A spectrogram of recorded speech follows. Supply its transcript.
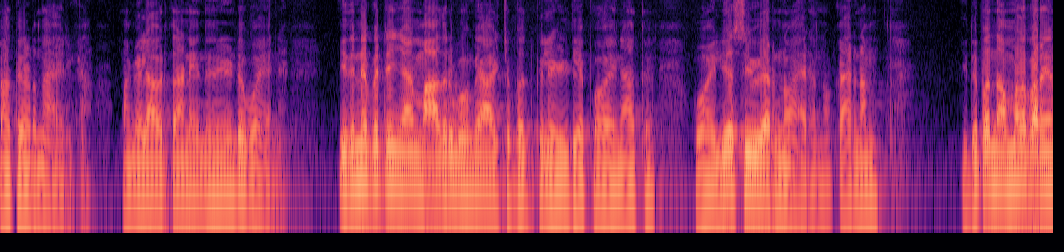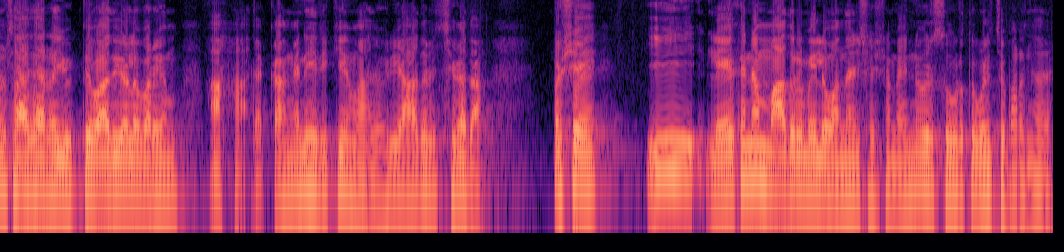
കാത്തു കിടന്നതായിരിക്കാം. മംഗലാപുരത്താണെങ്കിൽ നീണ്ടുപോയതിനെ ഇതിനെപ്പറ്റി ഞാൻ മാതൃഭൂമി ആഴ്ചപ്പതിപ്പിൽ എഴുതിയപ്പോൾ അതിനകത്ത് വലിയ സ്വീകരണമായിരുന്നു. കാരണം ഇതിപ്പോൾ നമ്മൾ പറയും സാധാരണ യുക്തിവാദികൾ പറയും ആ അതൊക്കെ അങ്ങനെ ഇരിക്കും അതൊരു യാദൃച്ഛികത പക്ഷേ ഈ ലേഖനം മാതൃമയിൽ വന്നതിന് ശേഷം എന്നെ ഒരു സുഹൃത്ത് വിളിച്ച് പറഞ്ഞത്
